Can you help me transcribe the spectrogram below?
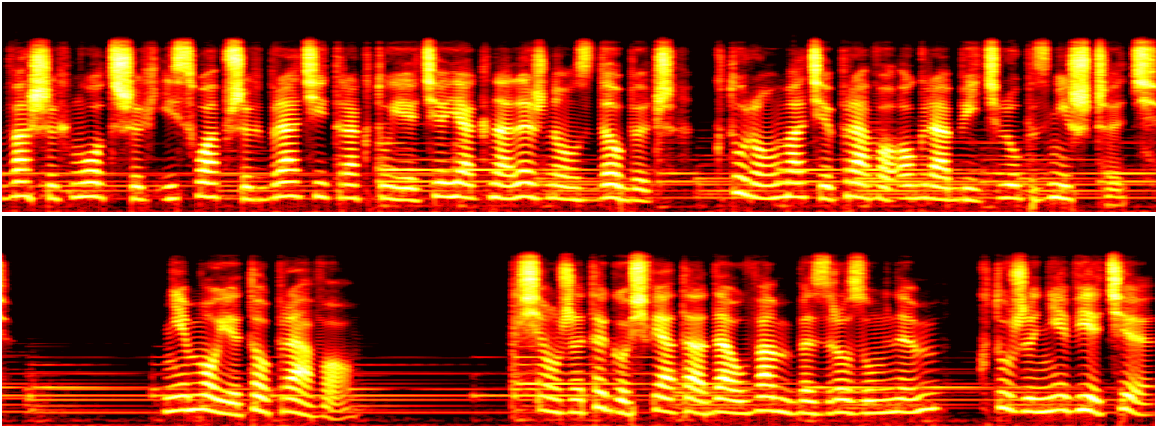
waszych młodszych i słabszych braci traktujecie jak należną zdobycz, którą macie prawo ograbić lub zniszczyć. Nie moje to prawo. Książę tego świata dał wam bezrozumnym, którzy nie wiecie,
